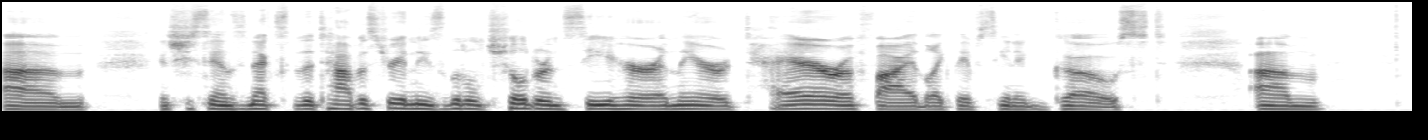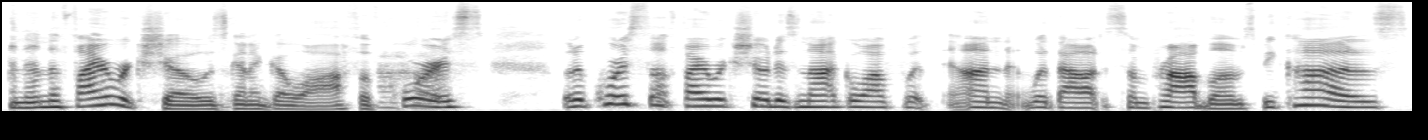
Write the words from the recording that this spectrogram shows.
Um, and she stands next to the tapestry, and these little children see her and they are terrified, like they've seen a ghost. Um, and then the fireworks show is going to go off, of uh-huh. course, but of course the fireworks show does not go off with on without some problems because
